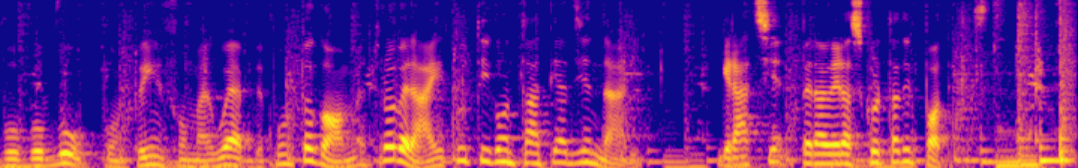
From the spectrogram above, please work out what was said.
www.infomyweb.com troverai tutti i contatti aziendali. Grazie per aver ascoltato il podcast.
